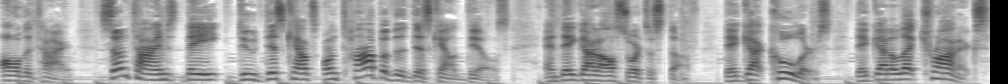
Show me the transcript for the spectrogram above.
All the time. Sometimes they do discounts on top of the discount deals, and they got all sorts of stuff. They've got coolers, they've got electronics,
